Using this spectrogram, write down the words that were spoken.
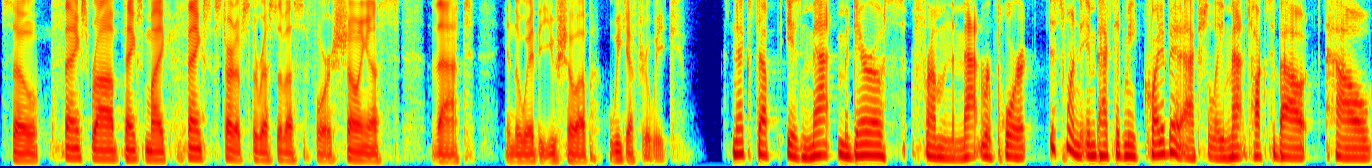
So thanks, Rob. Thanks, Mike. Thanks, startups, the rest of us for showing us that in the way that you show up week after week. Next up is Matt Medeiros from the Matt Report. This one impacted me quite a bit, actually. Matt talks about how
